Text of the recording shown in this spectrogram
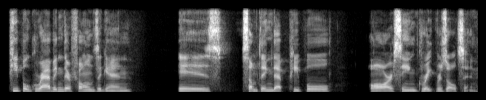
people grabbing their phones again is something that people are seeing great results in.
